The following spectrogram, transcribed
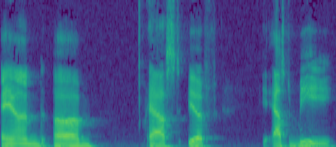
and um, asked if asked me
